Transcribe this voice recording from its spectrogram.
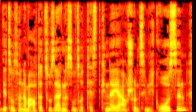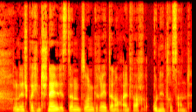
Jetzt muss man aber auch dazu sagen, dass unsere Testkinder ja auch schon ziemlich groß sind und entsprechend schnell ist dann so ein Gerät dann auch einfach uninteressant.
